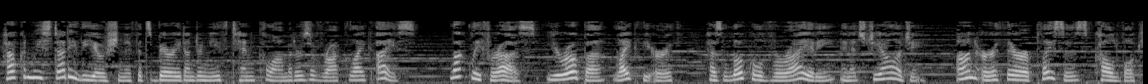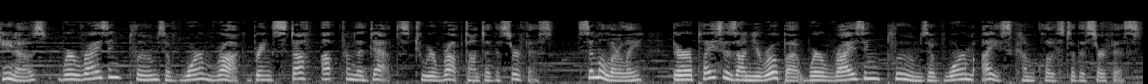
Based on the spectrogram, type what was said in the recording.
How can we study the ocean if it's buried underneath 10 kilometers of rock like ice? Luckily for us, Europa, like the Earth, has local variety in its geology. On Earth, there are places, called volcanoes, where rising plumes of warm rock bring stuff up from the depths to erupt onto the surface. Similarly, there are places on Europa where rising plumes of warm ice come close to the surface.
